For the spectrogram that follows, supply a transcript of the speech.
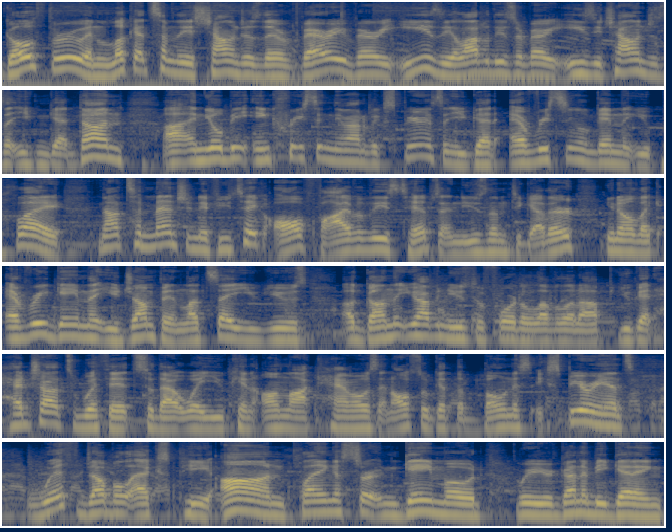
go through and look at some of these challenges. They're very very easy. A lot of these are very easy challenges that you can get done uh, and you'll be increasing the amount of experience that you get every single game that you play. Not to mention if you take all five of these tips and use them together you know like every game that you jump in let's say you use a gun that you haven't used before to level it up you get headshots with it so that way you can unlock camos and also get the bonus experience with double XP on playing a certain game mode where you're going to be getting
